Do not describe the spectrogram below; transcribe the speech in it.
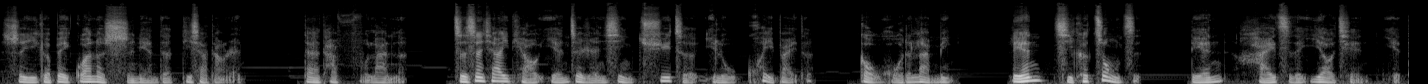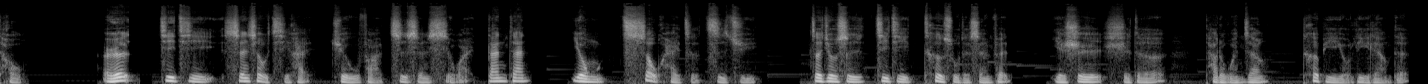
是一个被关了十年的地下党人。但是他腐烂了，只剩下一条沿着人性曲折一路溃败的苟活的烂命，连几颗粽子，连孩子的医药钱也偷，而季季深受其害，却无法置身事外，单单用受害者自居，这就是季季特殊的身份，也是使得他的文章特别有力量的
